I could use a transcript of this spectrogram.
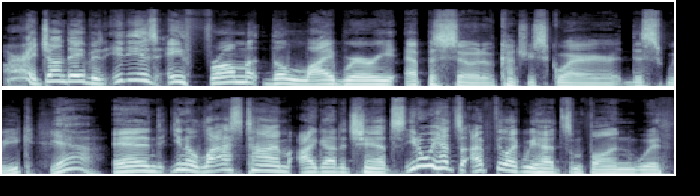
All right, John David, it is a From the Library episode of Country Squire this week. yeah And you know, last time I got a chance, you know, we had. I feel like we had some fun with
